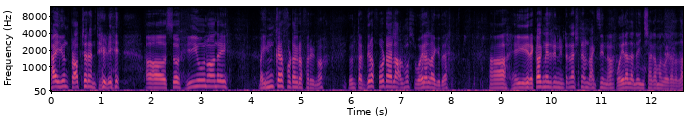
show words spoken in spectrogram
ಹಾಯ್ ಇವನು ಪ್ರಾಪ್ಚರ್ ಅಂತೇಳಿ. ಸೊ ಇವನು ಅಂದರೆ ಭಯಂಕರ ಫೋಟೋಗ್ರಾಫರ್ ಇವನು. ಇವನು ತೆಗ್ದಿರೋ ಫೋಟೋ ಎಲ್ಲ ಆಲ್ಮೋಸ್ಟ್ ವೈರಲ್ ಆಗಿದೆ. ಆ, ಈ recognised in international magazine viral ಅಂದರೆ ಇನ್ಸ್ಟಾಗ್ರಾಮಲ್ಲಿ ವೈರಲ್ ಅಲ್ಲ?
